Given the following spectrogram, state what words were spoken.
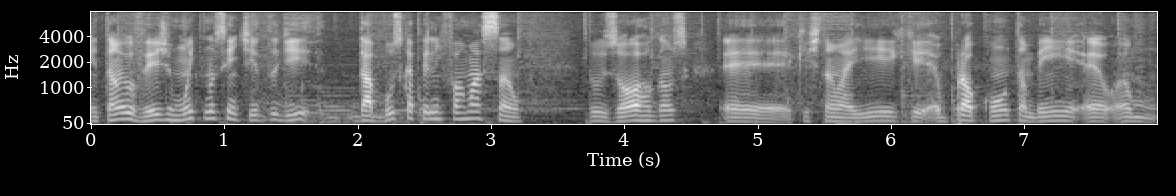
Então eu vejo muito no sentido de, da busca pela informação dos órgãos é, que estão aí, que o Procon também é, é um,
